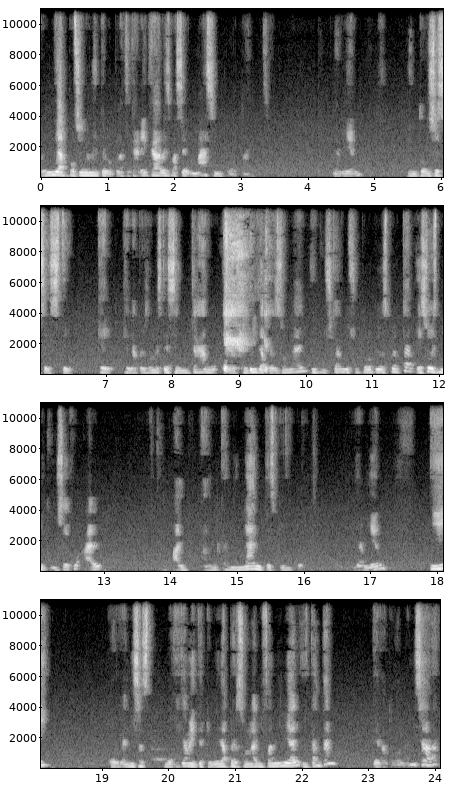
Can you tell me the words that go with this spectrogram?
algún día posiblemente lo platicaré, cada vez va a ser más importante. ¿Ya vieron? Entonces, este, que, que, la persona esté centrado en su vida personal y buscando su propio despertar. Eso es mi consejo al, al, al caminante espiritual. ¿Ya vieron? Y organizas, lógicamente, tu vida personal y familiar y tan, tan, queda todo organizada.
